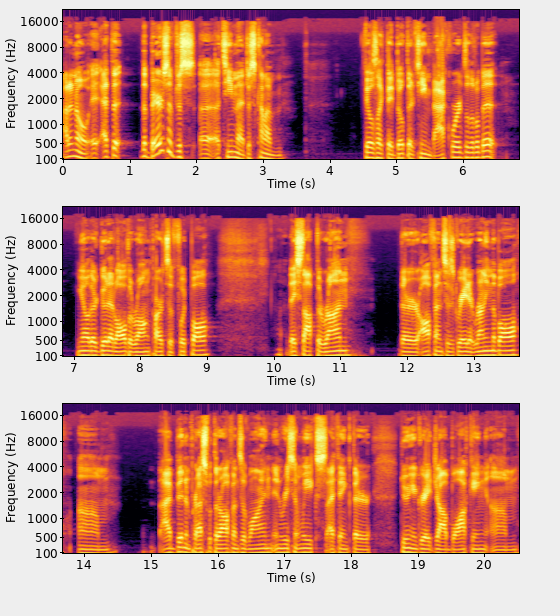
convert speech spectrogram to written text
I don't know. At the the Bears have just a, a team that just kind of feels like they built their team backwards a little bit. You know, they're good at all the wrong parts of football. They stop the run. Their offense is great at running the ball. Um, I've been impressed with their offensive line in recent weeks. I think they're doing a great job blocking. Um,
